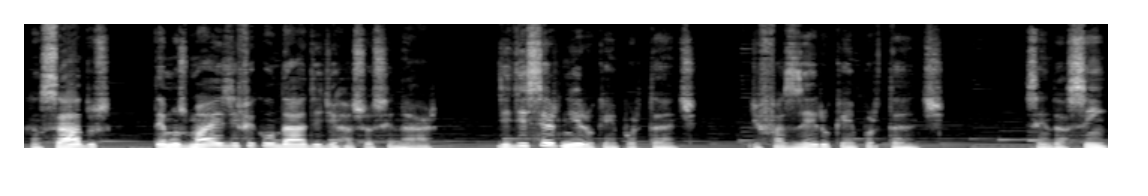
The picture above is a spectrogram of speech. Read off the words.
Cansados, temos mais dificuldade de raciocinar, de discernir o que é importante, de fazer o que é importante. Sendo assim,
